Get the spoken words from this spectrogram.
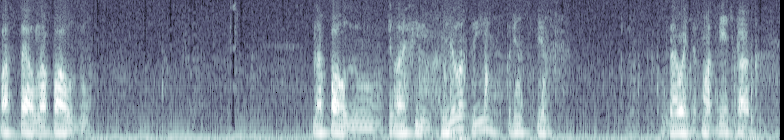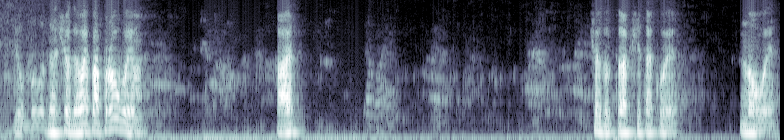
Поставил на паузу на паузу кинофильм «Лед» и, в принципе, давайте смотреть, как все было. Ну что, давай попробуем. А? Что тут вообще такое новое?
